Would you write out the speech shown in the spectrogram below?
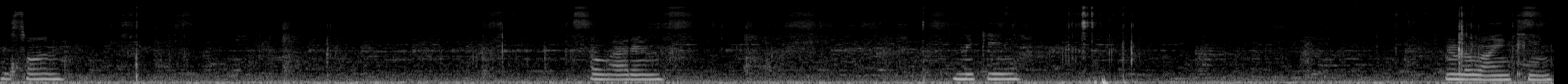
This one Aladdin, Mickey, and the Lion King.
